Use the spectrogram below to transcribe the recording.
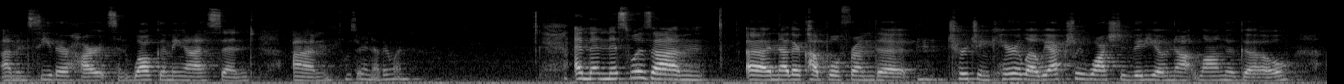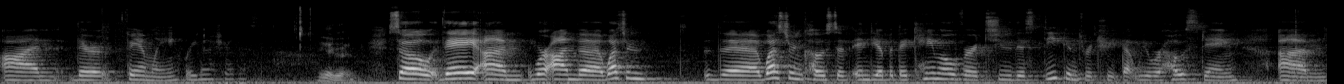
um, and see their hearts and welcoming us. And um, was there another one? And then this was um, another couple from the church in Kerala. We actually watched a video not long ago on their family. Were you going to share this? Yeah, go ahead. So they um, were on the western the western coast of India, but they came over to this deacons retreat that we were hosting. Um,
